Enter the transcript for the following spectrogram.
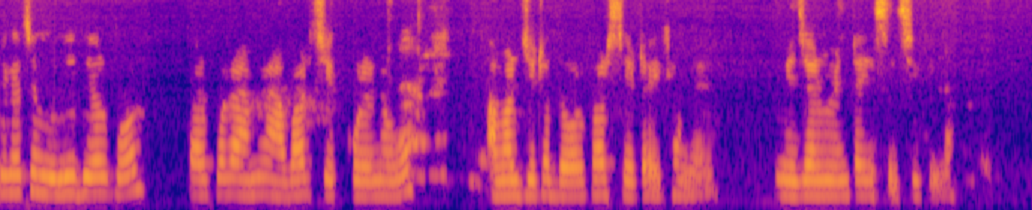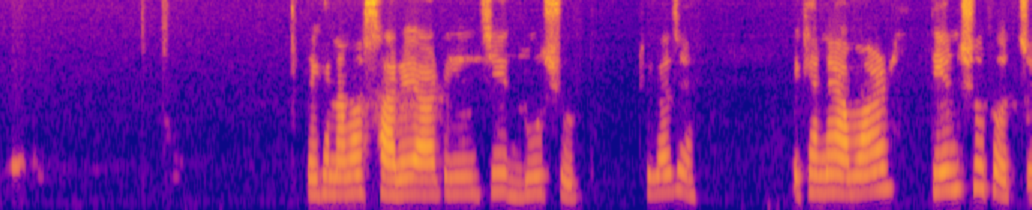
ঠিক আছে, মিলিয়ে দেওয়ার পর তারপরে আমি আবার চেক করে নেব আমার যেটা দরকার সেটা এখানে মেজারমেন্টটা এসেছে কিনা। এখানে আমার সাড়ে আট ইঞ্চি দু সুত ঠিক আছে? এখানে আমার তিন সুত হচ্ছে,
